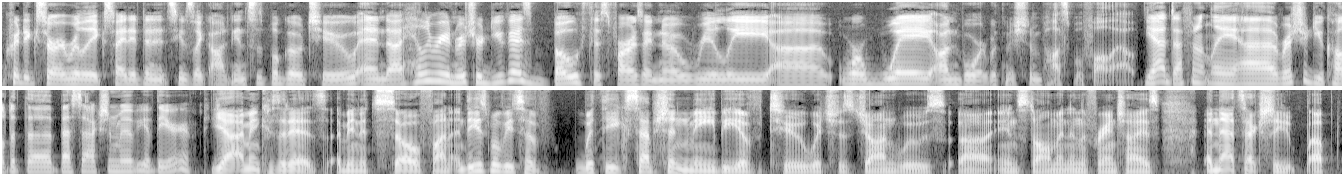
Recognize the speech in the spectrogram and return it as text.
critics are really excited and it seems like audiences will go too. And uh, Hillary and Richard, you guys both, as far as I know, really uh, were way on board with Mission Impossible Fallout. yeah, definitely. Uh, Richard, you called it the best action movie of the year. Yeah, I mean, because it is. I mean, it's so fun. And these movies have, with the exception maybe of two, which is John Woo's uh, installment in the franchise, and that's actually up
